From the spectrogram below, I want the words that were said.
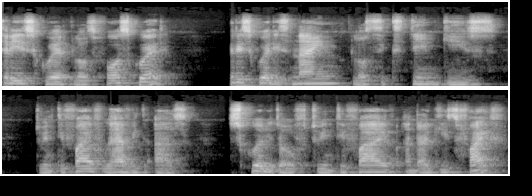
3 squared plus 4 squared. 3 squared is 9 plus 16 gives 25. We have it as square root of 25 and that gives 5.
